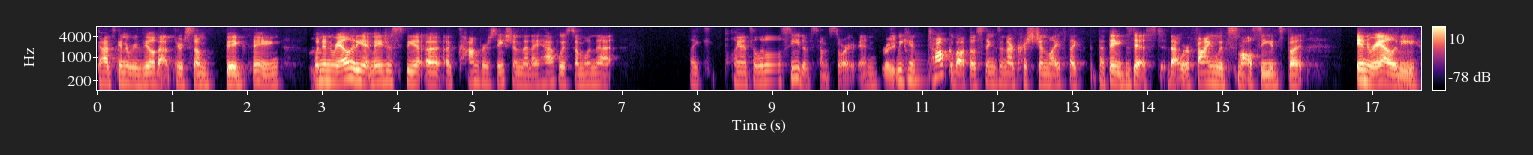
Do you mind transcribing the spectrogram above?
God's going to reveal that through some big thing. when in reality it may just be a, a conversation that i have with someone that like plants a little seed of some sort and Right. we can talk about those things in our christian life like that they exist that we're fine with small seeds but in reality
